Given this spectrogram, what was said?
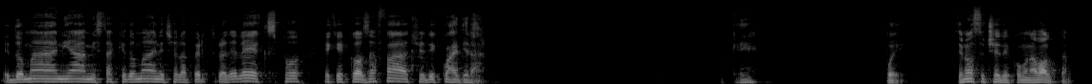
E domani, ah mi sa che domani c'è l'apertura dell'Expo e che cosa faccio? E di qua e di là. Ok? Poi, se no succede come una volta,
